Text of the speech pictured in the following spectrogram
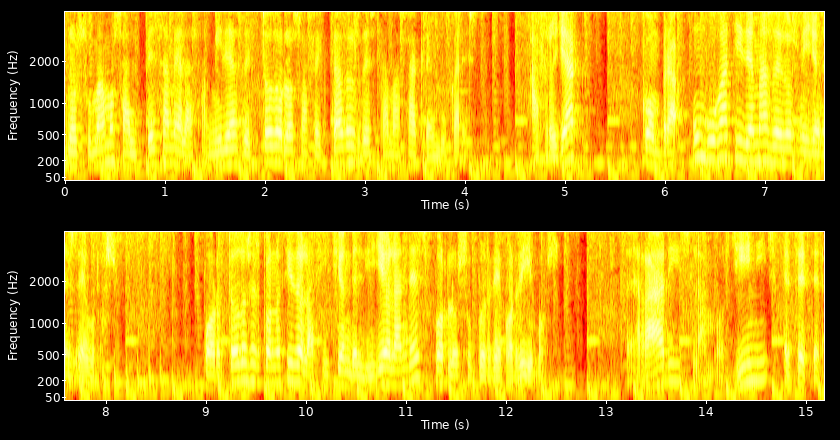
nos sumamos al pésame a las familias de todos los afectados de esta masacre en Bucarest. Afrojack compra un Bugatti de más de 2 millones de euros. Por todos es conocido la afición del DJ holandés por los superdeportivos. Ferraris, Lamborghinis, etc.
